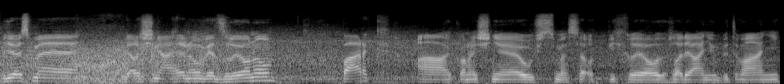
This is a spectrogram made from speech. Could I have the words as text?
Viděli jsme další nádhernou věc z Lyonu, park a konečně už jsme se odpíchli od hledání ubytování.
